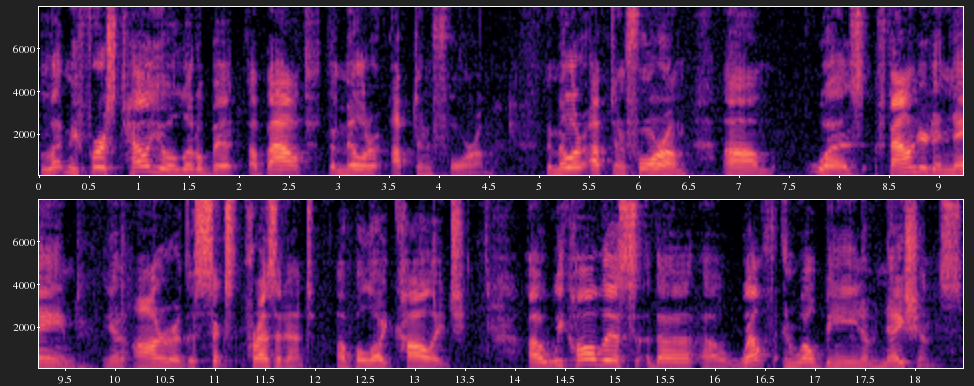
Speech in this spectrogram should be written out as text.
let me first tell you a little bit about the Miller-Upton Forum. The Miller-Upton Forum um, was founded and named in honor of the sixth president of Beloit College. Uh, we call this the uh, wealth and well-being of nations.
